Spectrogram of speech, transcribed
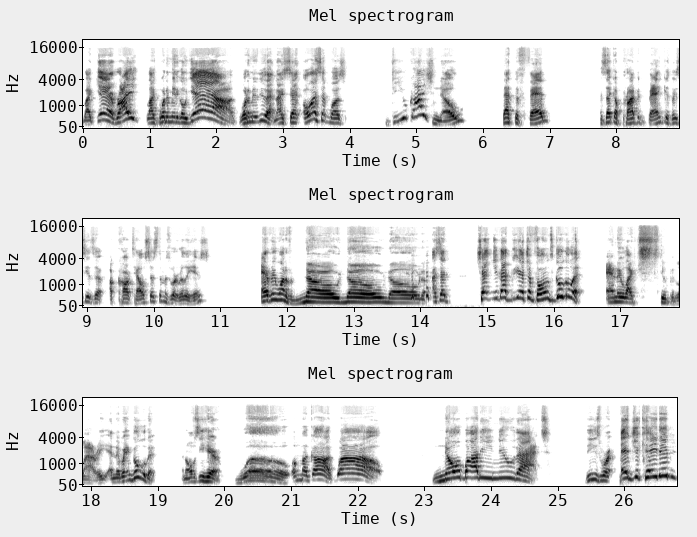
like, Yeah, right? Like, wanted me to go, Yeah, wanted me to do that. And I said, All I said was, Do you guys know that the Fed is like a private bank. It's basically it's a, a, cartel system, is what it really is. Every one of them, no, no, no, no. I said, check, you got, you got your phones, Google it. And they were like, stupid Larry. And they went and Googled it. And obviously here, whoa, oh my God, wow. Nobody knew that. These were educated,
